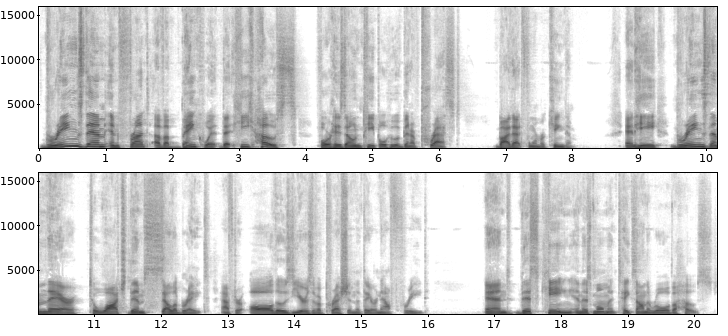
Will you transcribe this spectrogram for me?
brings them in front of a banquet that he hosts for his own people who have been oppressed by that former kingdom. And he brings them there to watch them celebrate after all those years of oppression that they are now freed. And this king in this moment takes on the role of a host,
